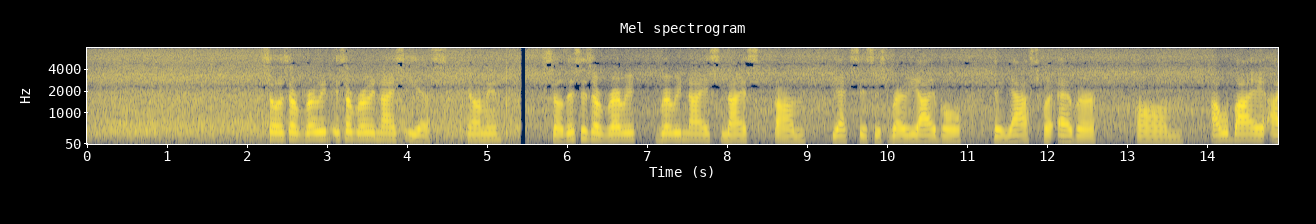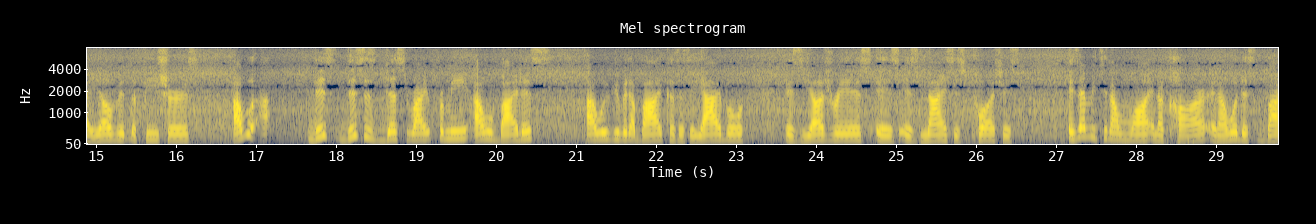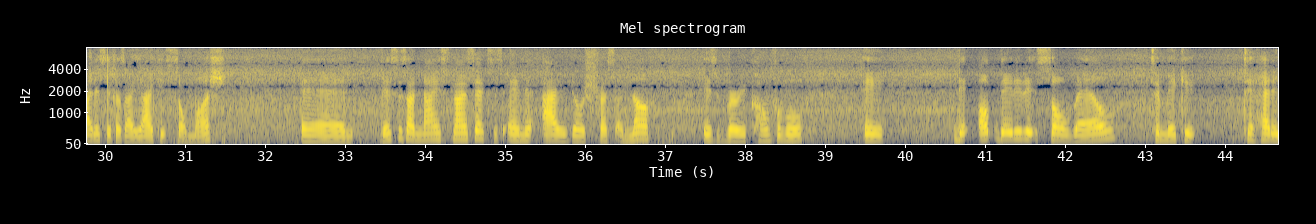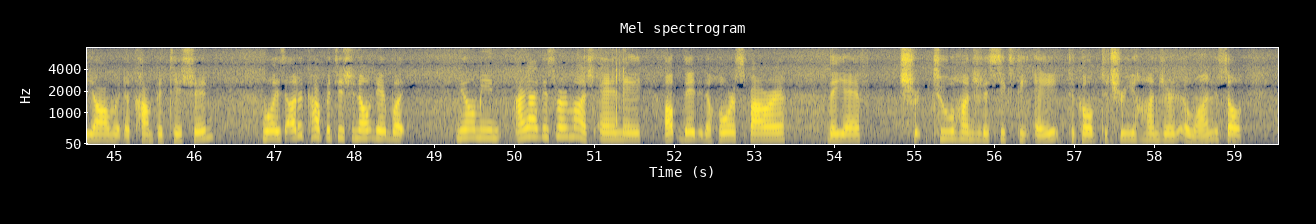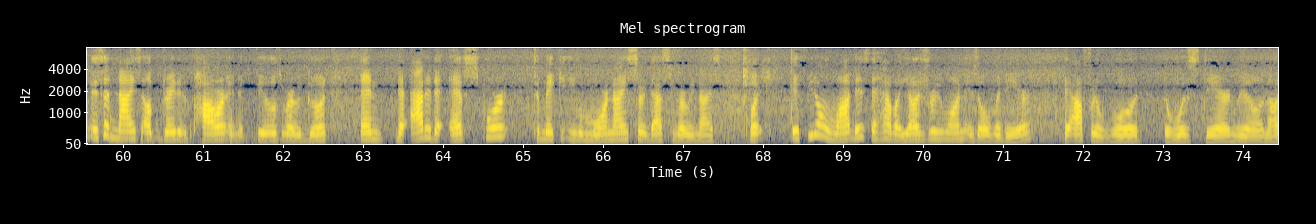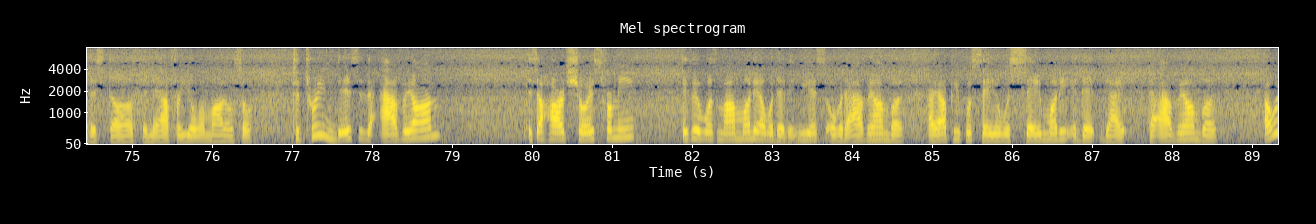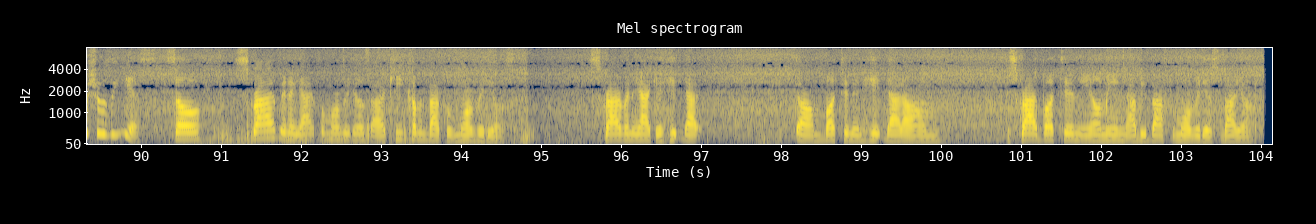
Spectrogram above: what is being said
So it's a very, it's a very nice ES. You know what I mean? So this is a very, very nice, nice um, Lexus. It's very Yibo. They last forever. Um, I will buy it. I love it. The features. I will. I, this this is just right for me. I will buy this. I will give it a buy because it's a Yibo, it's luxurious, it's, it's nice, it's plush, it's, it's everything I want in a car. And I will just buy this because I like it so much. And this is a nice, nice Lexus. And I don't stress enough. It's very comfortable. It, they updated it so well to make it to head it on with the competition well, there's other competition out there, but you know what I mean? I like this very much. And they updated the horsepower. They have 268 to go up to 301. So it's a nice upgraded power and it feels very good. And they added the F Sport to make it even more nicer. That's very nice. But if you don't want this, they have a luxury one is over there. They offer the wood, the wood steering wheel and all this stuff. And they offer model. So to between this and the Avalon, it's a hard choice for me. If it was my money, I would have the ES over the Avalon, but I have people say it was same money that the, the Avalon, but I would choose the ES. So, subscribe and like for more videos. I keep coming back with more videos. Subscribe and I can hit that um, button and hit that um, subscribe button. You know what I mean? I'll be back for more videos. Bye, y'all.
